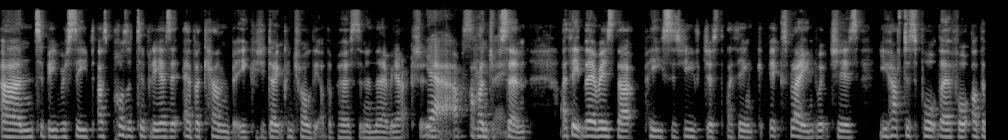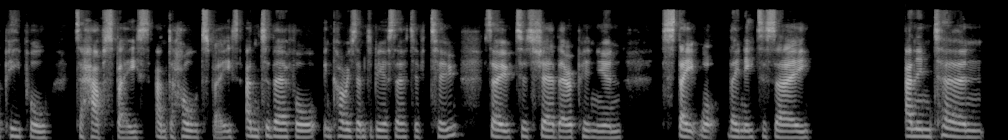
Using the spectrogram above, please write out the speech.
and to be received as positively as it ever can be because you don't control the other person and their reaction yeah absolutely. 100% i think there is that piece as you've just i think explained which is you have to support therefore other people to have space and to hold space and to therefore encourage them to be assertive too. So to share their opinion state what they need to say and in turn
